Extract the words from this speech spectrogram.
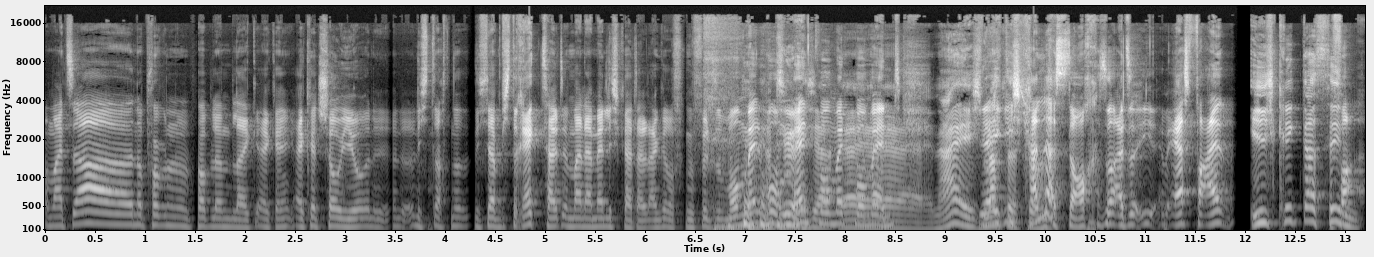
und meinte, ah, no problem, no problem, like, I can, I can show you. Und ich dachte, ich habe mich direkt halt in meiner Männlichkeit halt angegriffen gefühlt. So, Moment, Moment, ja. Moment, ja, Moment. Ja. Nein, ich, ich, ich kann das doch. So, also ich- erst vor allem, Ich krieg das hin, Vor-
